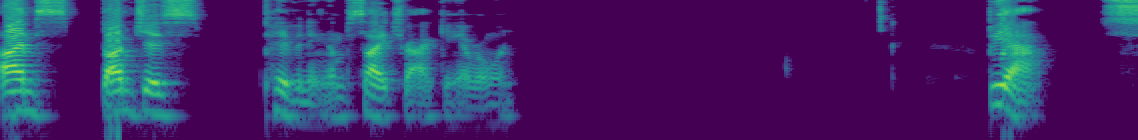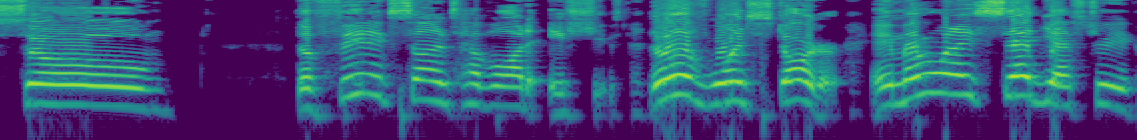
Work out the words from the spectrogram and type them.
I'm I'm just pivoting. I'm sidetracking everyone. But yeah, so the Phoenix Suns have a lot of issues. They only have one starter. And remember when I said yesterday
